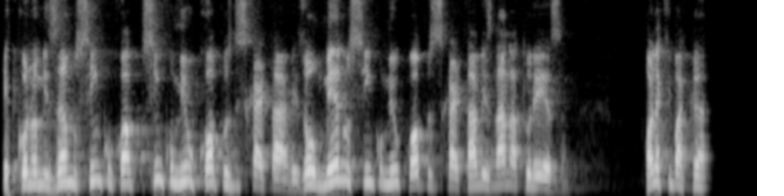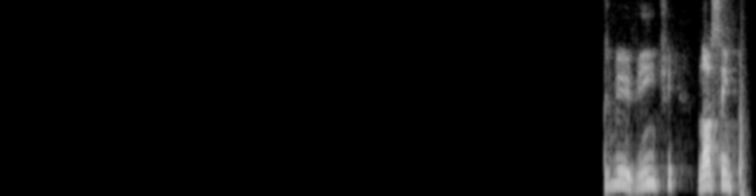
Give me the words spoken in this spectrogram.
economizamos 5 copos, 5 mil copos descartáveis, ou menos 5 mil copos descartáveis na natureza. Olha que bacana. Em 2020, nossa empresa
